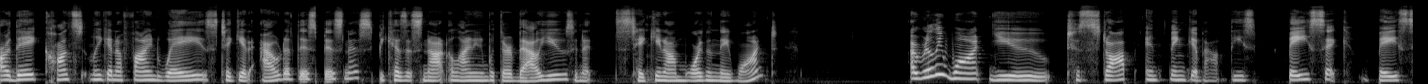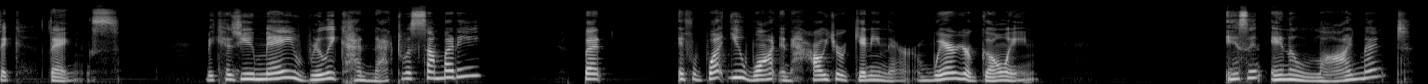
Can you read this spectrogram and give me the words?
Are they constantly going to find ways to get out of this business because it's not aligning with their values and it's taking on more than they want? I really want you to stop and think about these basic, basic things because you may really connect with somebody, but if what you want and how you're getting there and where you're going isn't in alignment,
